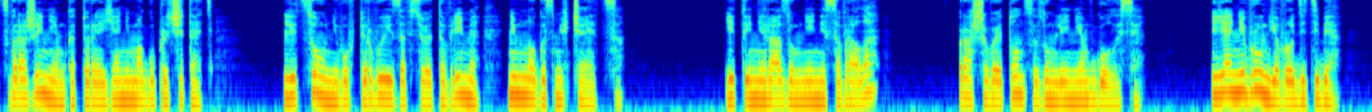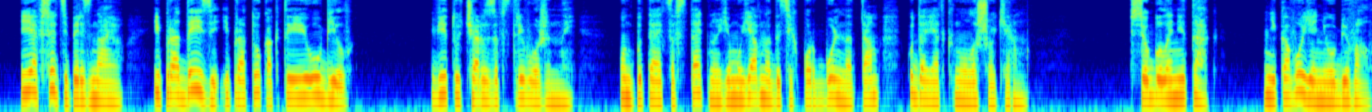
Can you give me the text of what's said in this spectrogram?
с выражением, которое я не могу прочитать. Лицо у него впервые за все это время немного смягчается. И ты ни разу мне не соврала? спрашивает он с изумлением в голосе. Я не врунья вроде тебя. Я все теперь знаю и про Дейзи, и про то, как ты ее убил. Вид у Чарльза встревоженный. Он пытается встать, но ему явно до сих пор больно там, куда я ткнула шокером. Все было не так. Никого я не убивал.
